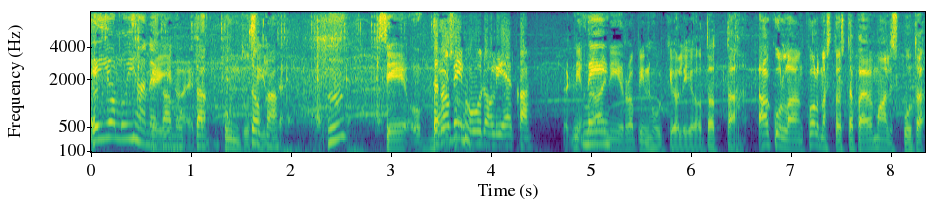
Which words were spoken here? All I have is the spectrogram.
Ei ollut ihan Ei eka, ihan mutta eka. Tuntui toka. siltä. Hmm? Se on, Robin Hood oli eka. Niin, niin. Ai Niin. niin, Robin Hoodkin oli joo, totta. Akulla on 13. päivä maaliskuuta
